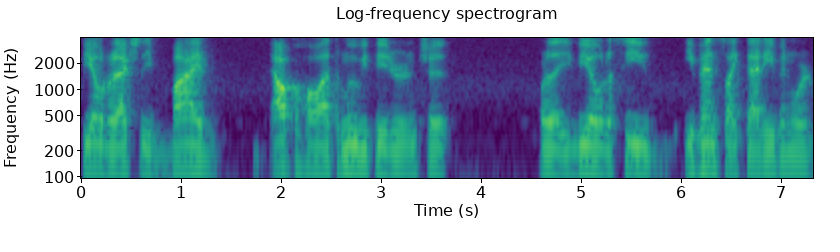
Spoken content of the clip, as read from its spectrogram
be able to actually buy alcohol at the movie theater and shit, or that you'd be able to see events like that even where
